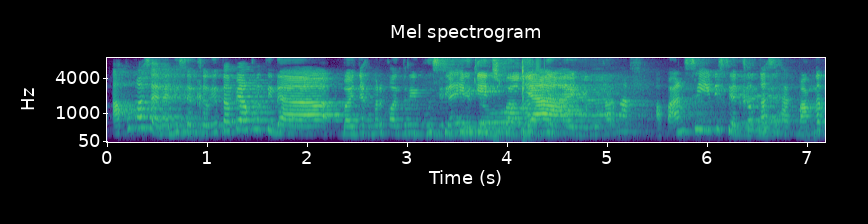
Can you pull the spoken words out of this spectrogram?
aku masih ada di circle itu tapi aku tidak banyak berkontribusi Tidak gitu. engage banget ya gitu. gitu. Karena apaan sih ini circle nggak sehat banget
